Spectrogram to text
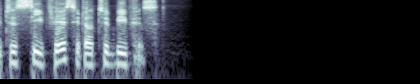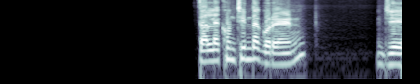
হচ্ছে সি ফেস এটা হচ্ছে বি ফেস তাহলে এখন চিন্তা করেন যে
